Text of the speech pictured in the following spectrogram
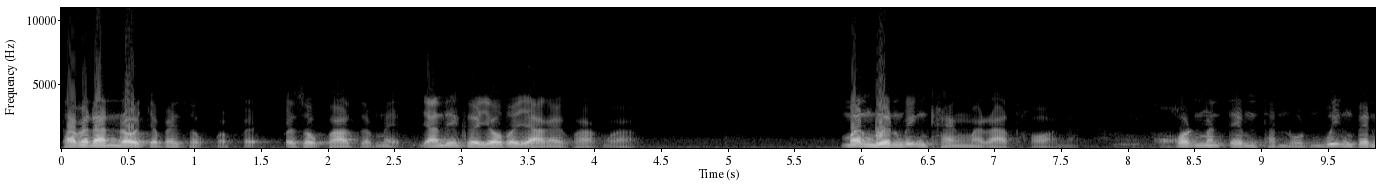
ถ้าไม่นั้นเราจะไปประสบประสบความสำเร็จ อย่างที่เคยยกตัวอย่างให้ฟังว่า มันเหมือนวิ่งแข่งมาราธอนคนมันเต็มถนนวิ่งเป็น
